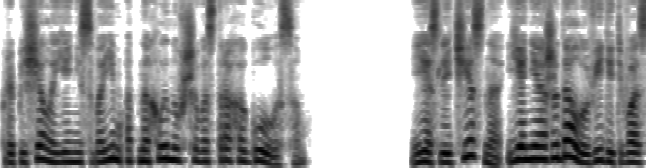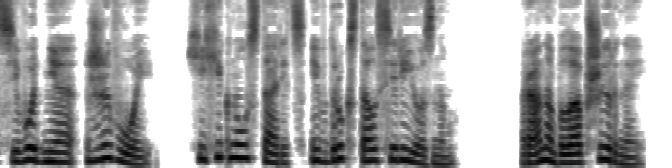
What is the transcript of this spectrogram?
пропищала я не своим от нахлынувшего страха голосом. «Если честно, я не ожидал увидеть вас сегодня живой», — хихикнул старец и вдруг стал серьезным. Рана была обширной.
